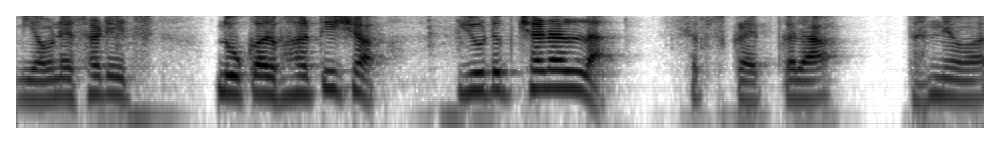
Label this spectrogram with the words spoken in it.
मिळवण्यासाठीच नोकर भरतीच्या यूट्यूब चॅनलला सबस्क्राईब करा. धन्यवाद.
